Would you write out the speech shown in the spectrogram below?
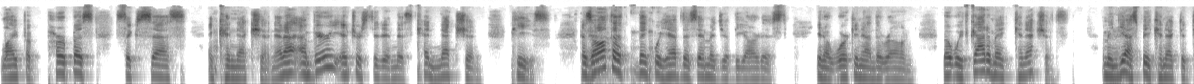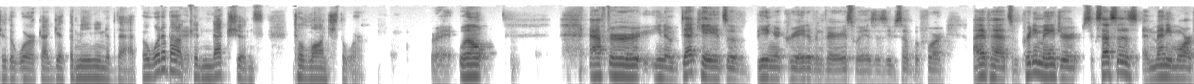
life of purpose, success, and connection. And I, am very interested in this connection piece because yeah. I often think we have this image of the artist, you know, working on their own, but we've got to make connections. I mean, right. yes, be connected to the work. I get the meaning of that. But what about right. connections to launch the work? Right. Well, after you know decades of being a creative in various ways as you've said before i have had some pretty major successes and many more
